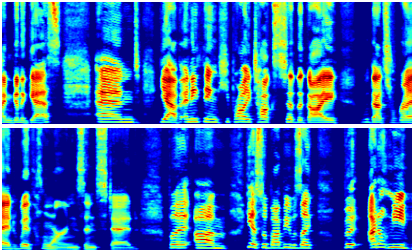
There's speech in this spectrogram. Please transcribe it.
I'm going to guess. And yeah, if anything, he probably talks to the guy that's red with horns instead. But um yeah, so Bobby was like, but I don't need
